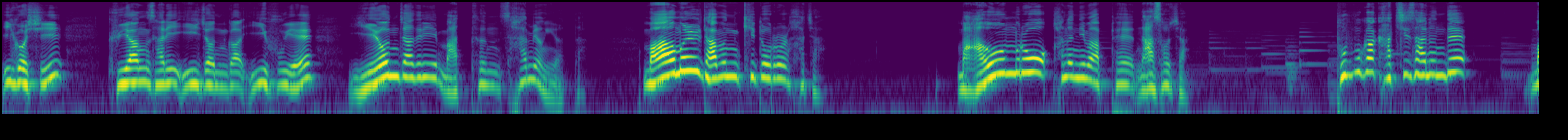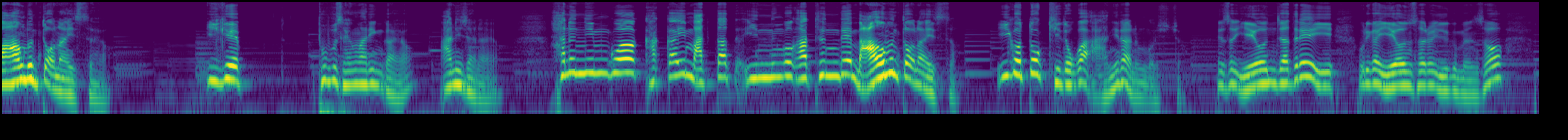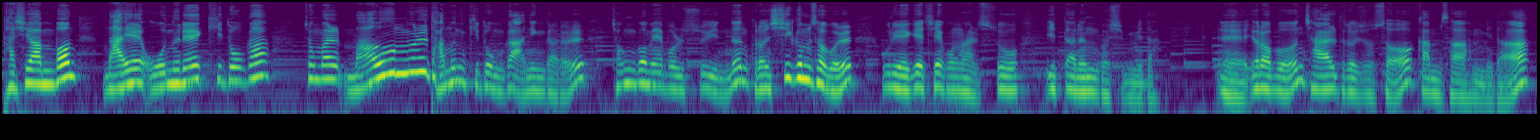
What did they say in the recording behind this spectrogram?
이것이 귀양살이 이전과 이후에 예언자들이 맡은 사명이었다. 마음을 담은 기도를 하자. 마음으로 하느님 앞에 나서자. 부부가 같이 사는데 마음은 떠나 있어요. 이게 부부 생활인가요? 아니잖아요. 하느님과 가까이 맞닿 있는 것 같은데 마음은 떠나 있어. 이것도 기도가 아니라는 것이죠. 그래서 예언자들의 이 우리가 예언서를 읽으면서 다시 한번 나의 오늘의 기도가 정말 마음을 담은 기도인가 아닌가를 점검해 볼 수 있는 그런 시금석을 우리에게 제공할 수 있다는 것입니다. 예, 여러분 잘 들어주셔서 감사합니다.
